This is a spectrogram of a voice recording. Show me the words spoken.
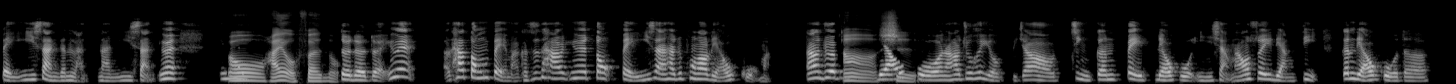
北伊善跟南南伊善，因为，哦还有分哦，对对对，因为它东北嘛，可是它因为东北伊善，它就碰到辽国嘛。然后就辽国，嗯、然后就会有比较近跟被辽国影响，然后所以两地跟辽国的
